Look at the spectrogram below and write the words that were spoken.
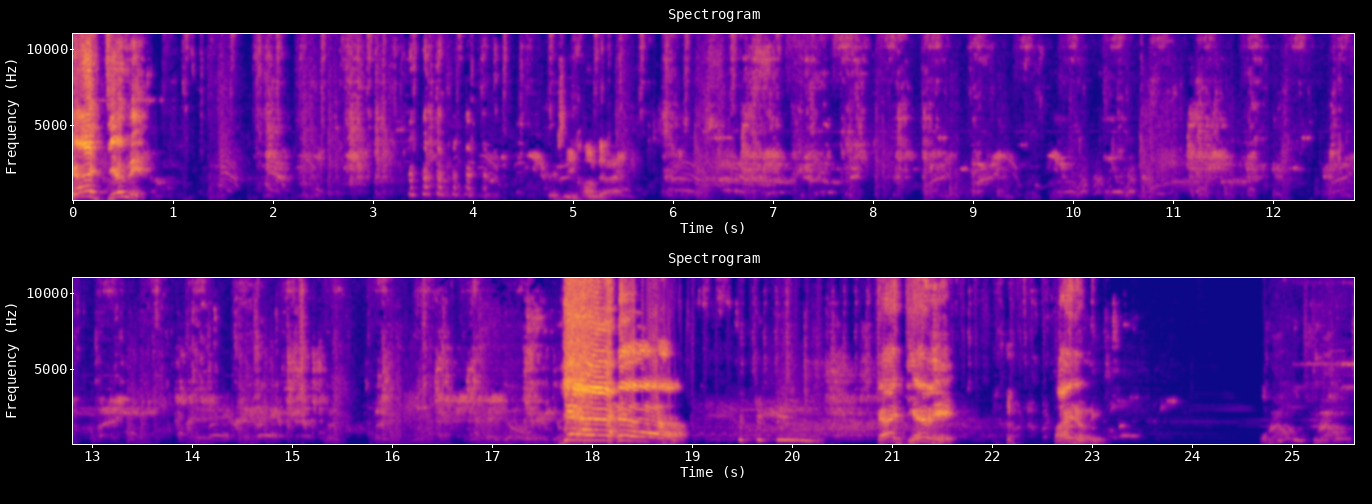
God damn it! Where's E Honda at? Yeah! God damn it! Finally. Round. Round.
